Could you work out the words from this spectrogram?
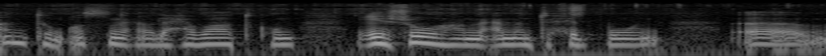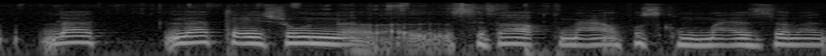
أنتم اصنعوا لحظاتكم عيشوها مع من تحبون. آه لا لا تعيشون سباق مع أنفسكم ومع الزمن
